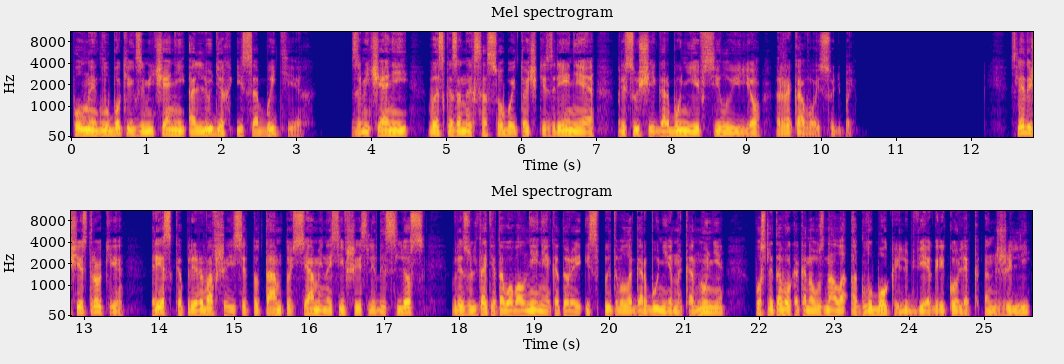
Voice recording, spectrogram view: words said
полные глубоких замечаний о людях и событиях, замечаний, высказанных с особой точки зрения, присущей Горбунье в силу ее роковой судьбы. Следующие строки, резко прерывавшиеся то там, то сям и носившие следы слез, в результате того волнения, которое испытывала Горбунья накануне, после того, как она узнала о глубокой любви Агриколя к Анжели,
